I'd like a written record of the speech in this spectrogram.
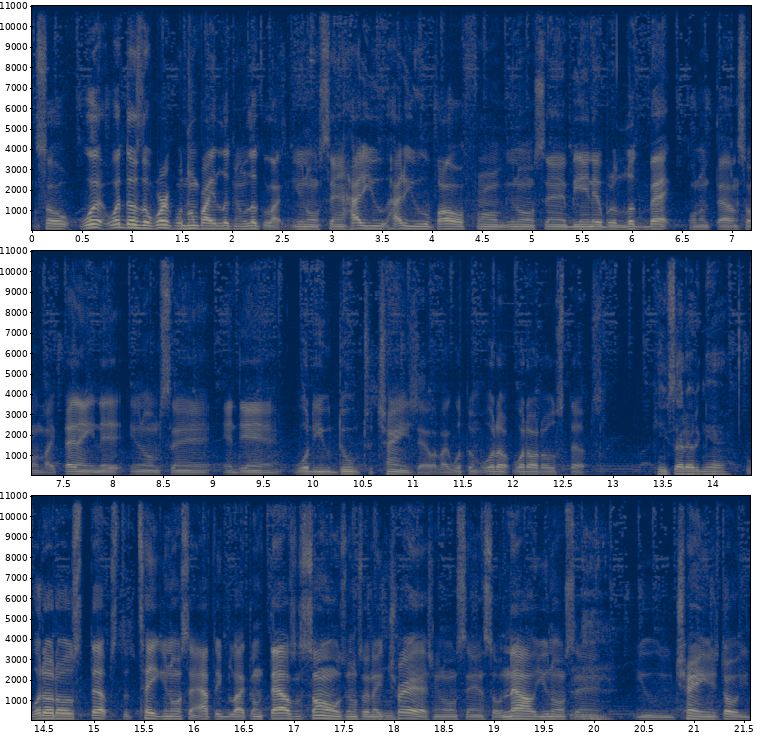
so what what does the work with nobody looking look like? You know what I'm saying? How do you how do you evolve from, you know what I'm saying, being able to look back on a thousand songs like that ain't it, you know what I'm saying? And then what do you do to change that? Like what them what are what are those steps? Can you say that again? What are those steps to take, you know what I'm saying, after you be like them thousand songs, you know what I'm saying, they mm-hmm. trash, you know what I'm saying? So now, you know what I'm saying, you you changed or you,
